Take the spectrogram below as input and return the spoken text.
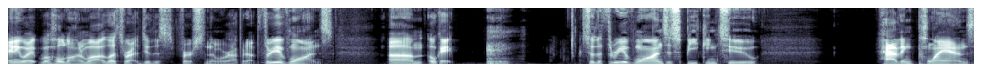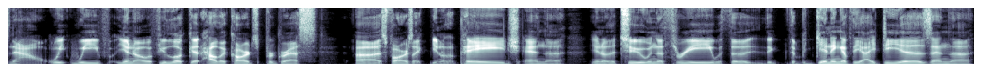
anyway well hold on well let's ra- do this first and then we'll wrap it up. Three of wands. Um, okay. So the three of wands is speaking to having plans now. We we've you know if you look at how the cards progress uh, as far as like you know the page and the you know the two and the three with the the, the beginning of the ideas and the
